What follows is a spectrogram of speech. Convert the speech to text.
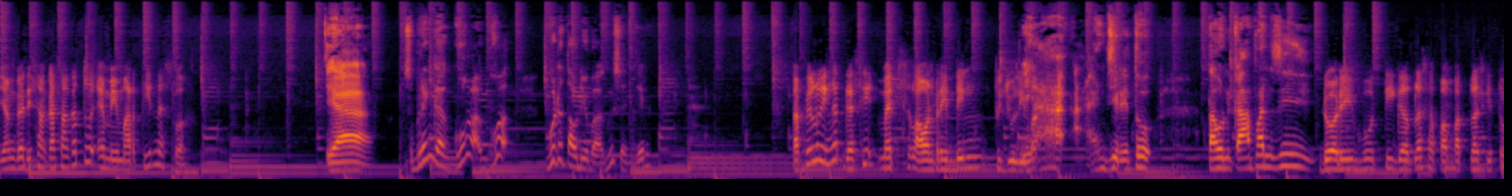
Yang gak disangka-sangka tuh Emi Martinez loh. Ya, sebenarnya nggak gua gua gua udah tahu dia bagus anjir. Tapi lu inget gak sih match lawan Reading 75 Ya, anjir itu tahun kapan sih? 2013 apa 14 gitu.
